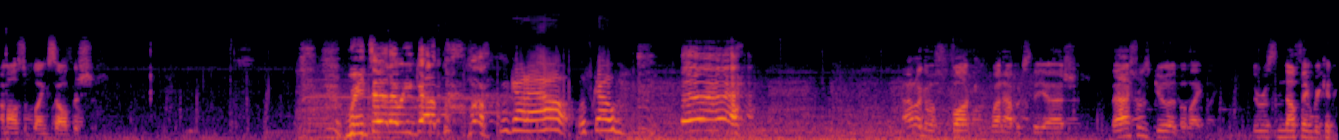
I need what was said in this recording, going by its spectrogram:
I'm also playing selfish. We did it! We got him! We got out. Let's go. I don't give a fuck what happened to the Ash. The Ash was good, but like, there was nothing we could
